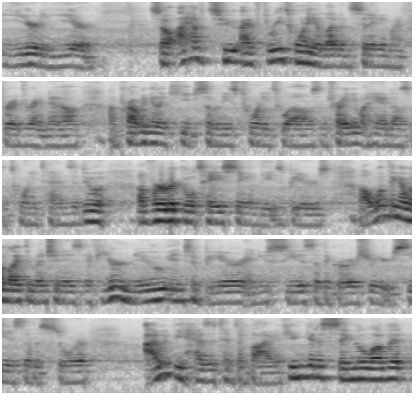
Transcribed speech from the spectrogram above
year to year. So I have two, I have three 2011 sitting in my fridge right now. I'm probably going to keep some of these 2012s and try to get my hand on some 2010s and do a, a vertical tasting of these beers. Uh, one thing I would like to mention is if you're new into beer and you see this at the grocery or you see this at the store, I would be hesitant to buy it. If you can get a single of it,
